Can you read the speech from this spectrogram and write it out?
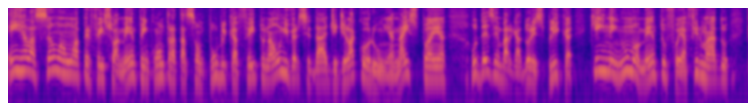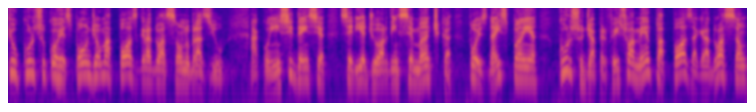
Em relação a um aperfeiçoamento em contratação pública feito na Universidade de La Corunha, na Espanha, o desembargador explica que em nenhum momento foi afirmado que o curso corresponde a uma pós-graduação no Brasil. A coincidência seria de ordem semântica, pois na Espanha, curso de aperfeiçoamento após a graduação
